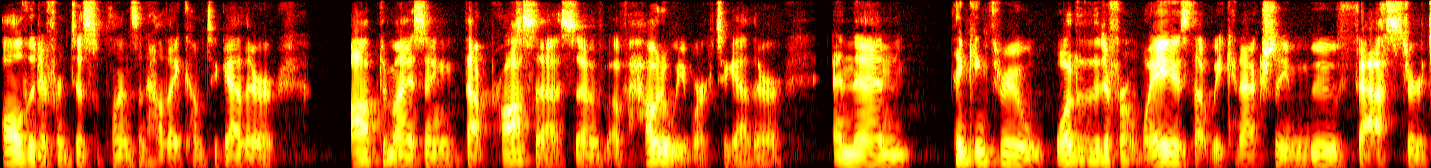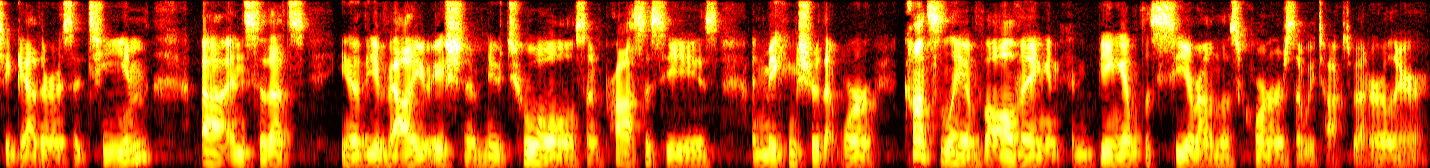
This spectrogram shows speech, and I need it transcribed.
all the different disciplines and how they come together, optimizing that process of, of how do we work together, and then thinking through what are the different ways that we can actually move faster together as a team. Uh, and so that's you know the evaluation of new tools and processes and making sure that we're constantly evolving and, and being able to see around those corners that we talked about earlier.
